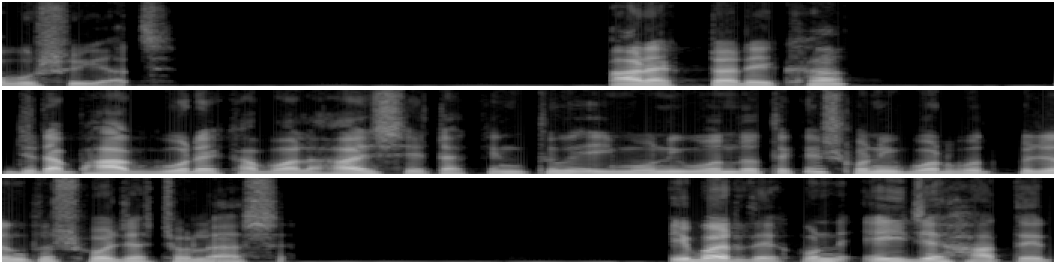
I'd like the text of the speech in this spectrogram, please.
অবশ্যই আছে। আর একটা রেখা যেটা ভাগ্য রেখা বলা হয়, সেটা কিন্তু এই মণিবন্ধ থেকে শনি পর্বত পর্যন্ত সোজা চলে আসে। এবার দেখুন, এই যে হাতের,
